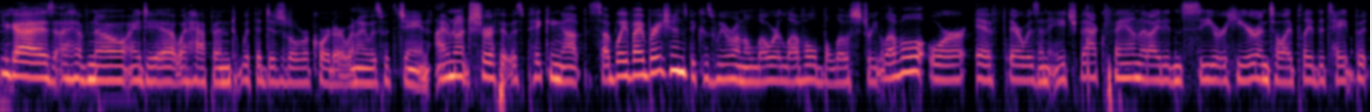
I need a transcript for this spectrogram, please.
You guys, I have no idea what happened with the digital recorder when I was with Jane. I'm not sure if it was picking up subway vibrations because we were on a lower level below street level, or if there was an HVAC fan that I didn't see or hear until I played the tape. But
